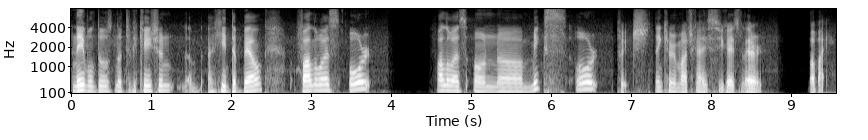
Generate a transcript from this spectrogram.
enable those notifications uh, hit the bell follow us or follow us on uh, Mix or Twitch. Thank you very much, guys. See you guys later. Bye bye.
